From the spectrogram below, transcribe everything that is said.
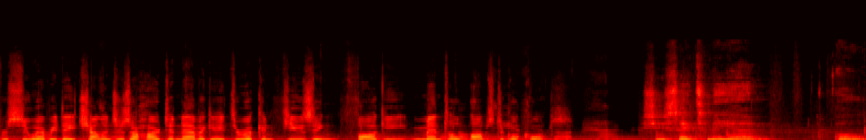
For Sue, everyday challenges are hard to navigate through a confusing, foggy, mental obstacle course. She said to me, um, "Oh,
